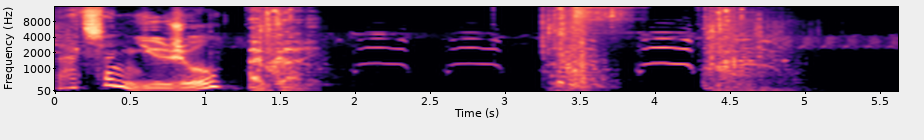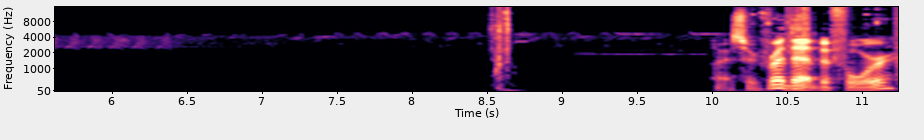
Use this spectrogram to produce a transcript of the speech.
That's unusual. I've got it. Alright, so we've read that before.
